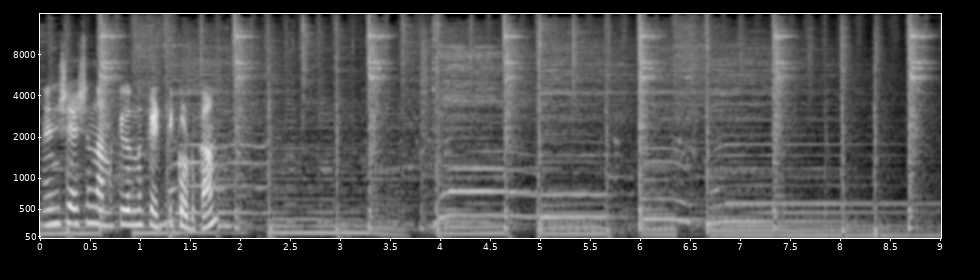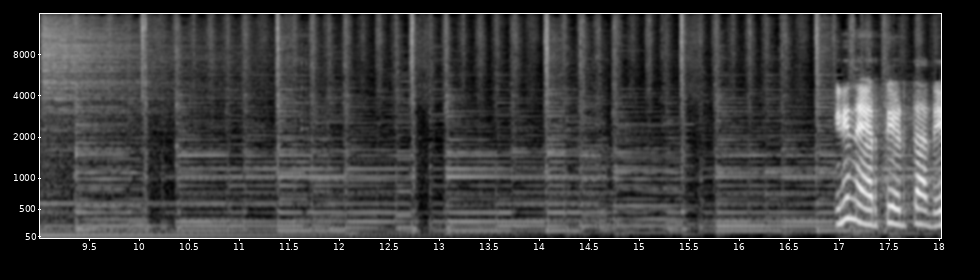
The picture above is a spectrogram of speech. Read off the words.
അതിനുശേഷം നമുക്കിതൊന്ന് കെട്ടിക്കൊടുക്കാം. ഇനി നേരത്തെ എടുത്ത അതേ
